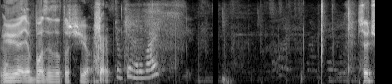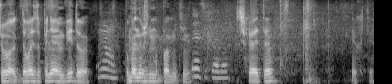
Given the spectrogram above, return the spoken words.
Я, я бази за то що. Що, взагалі наривай? Все, чувак, давай зупиняємо відео. Ну, У мене вже нема пам'яті. я це треба. Чекайте. Тихо, тихо.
